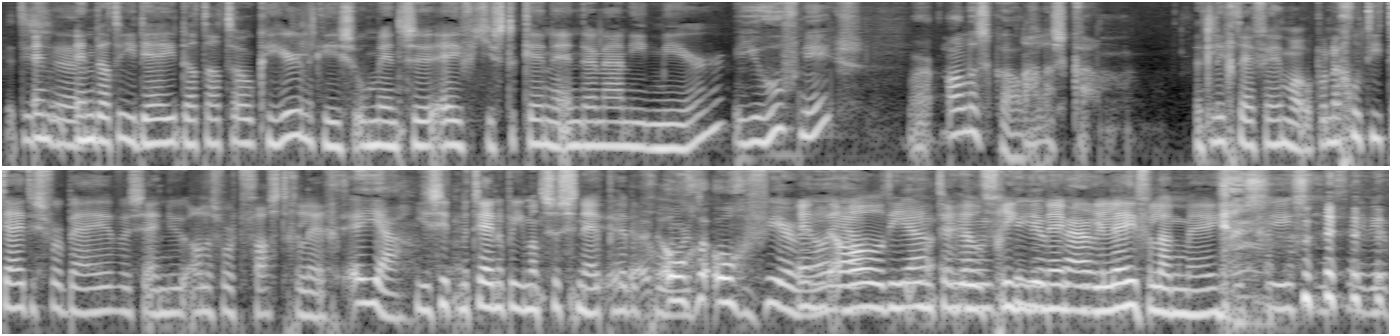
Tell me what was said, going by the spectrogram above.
Het is, en, eh, en dat idee dat dat ook heerlijk is om mensen eventjes te kennen en daarna niet meer. je hoeft niks, maar alles kan. Alles kan. Het ligt even helemaal op. En nou goed, die tijd is voorbij. hè. We zijn nu, alles wordt vastgelegd. Eh, ja, Je zit meteen op iemand zijn snap, heb ik gehoord. Onge- ongeveer wel. en ja. al die Ja, en dan kun interrail-vrienden je nemen je weer- leven lang mee. Precies, en dan je weer op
